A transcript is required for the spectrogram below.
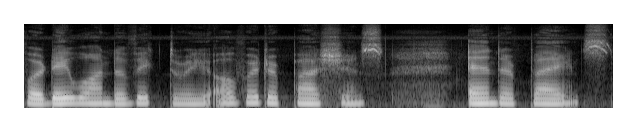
For they won the victory over their passions and their pains.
